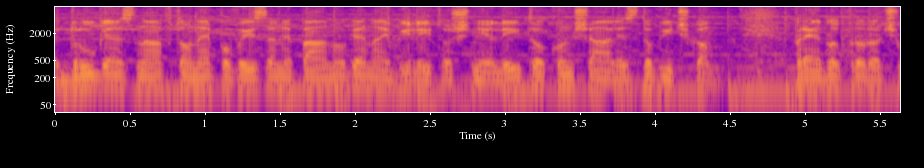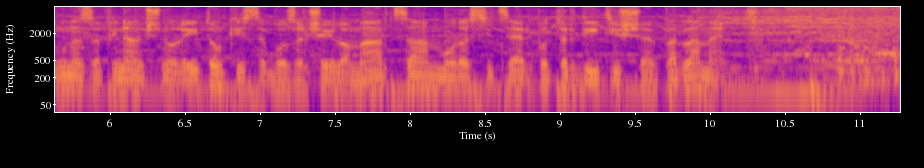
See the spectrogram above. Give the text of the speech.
Druge z nafto nepovezane panoge naj bi letošnje leto končale z dobičkom. Predlog proračuna za finančno leto, ki se bo začelo marca, mora sicer potrditi še parlament.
